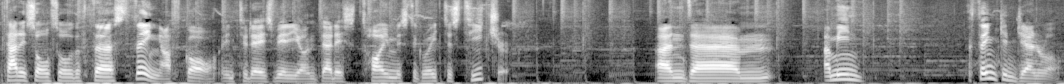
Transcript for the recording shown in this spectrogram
that is also the first thing I've got in today's video and that is time is the greatest teacher. And um, I mean think in general.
